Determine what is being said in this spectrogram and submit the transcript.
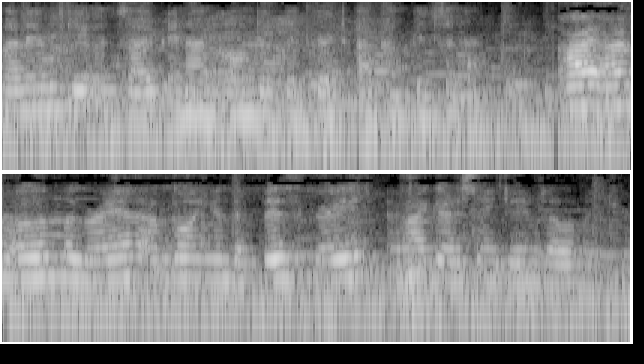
my name is Caitlin Sipe, and I'm going to fifth grade at Pumpkin Center. Hi, I'm Owen LeGrand. I'm going into fifth grade and I go to St. James Elementary.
